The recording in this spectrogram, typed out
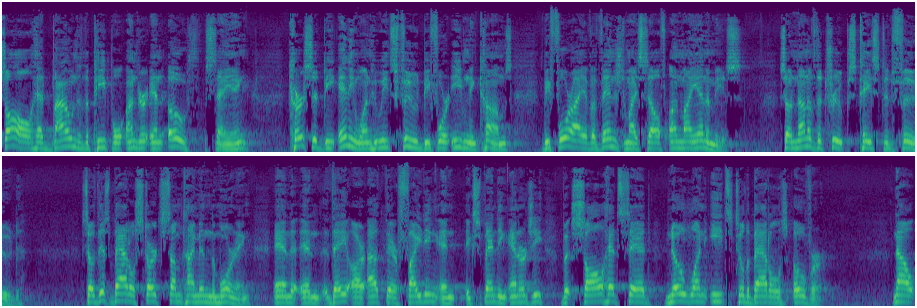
Saul had bound the people under an oath, saying, Cursed be anyone who eats food before evening comes, before I have avenged myself on my enemies. So none of the troops tasted food. So this battle starts sometime in the morning, and, and they are out there fighting and expending energy. But Saul had said, No one eats till the battle is over. Now,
